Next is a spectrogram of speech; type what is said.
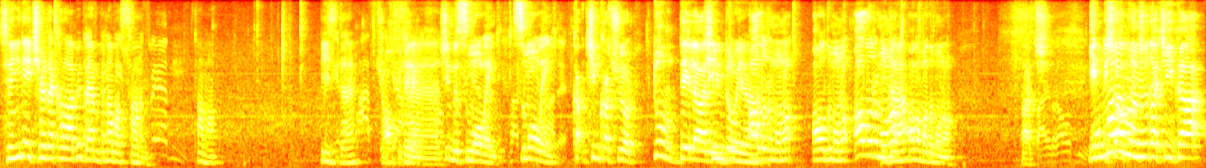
Sen yine içeride kal abi ben buna basarım. Tamam. Biz de. Aferin. Güzel. Şimdi Smalling. Smalling. Ka- kim kaçıyor? Dur Deli Ali. Kimdi o ya? Alırım onu. Aldım onu. Alırım Bir onu. daha. Alamadım onu. Taç. Onlara 76. mı? dakika.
